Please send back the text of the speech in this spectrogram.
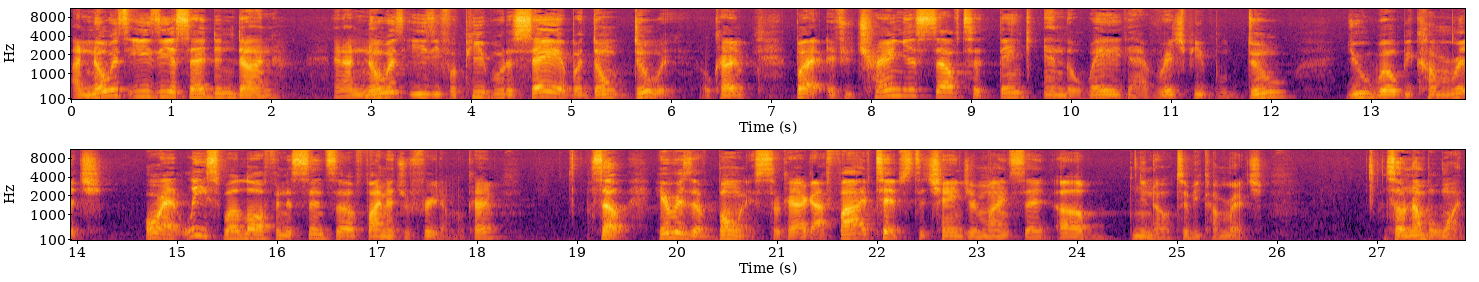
I know it's easier said than done, and I know it's easy for people to say it but don't do it, okay? But if you train yourself to think in the way that rich people do, you will become rich or at least well off in the sense of financial freedom, okay? So, here is a bonus, okay? I got five tips to change your mindset of, you know, to become rich. So, number one,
